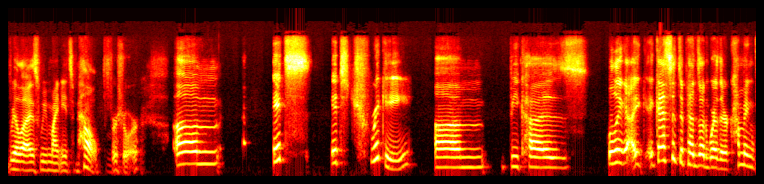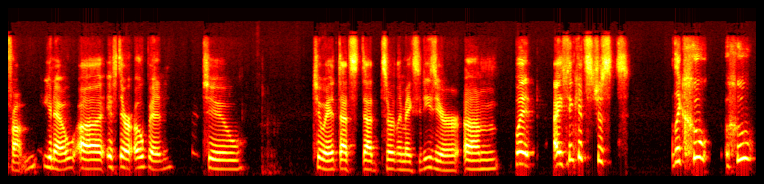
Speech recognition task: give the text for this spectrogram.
realize we might need some help for sure. Um, it's it's tricky um, because well, like, I, I guess it depends on where they're coming from. You know, uh, if they're open to to it, that's that certainly makes it easier. Um, but I think it's just like who who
